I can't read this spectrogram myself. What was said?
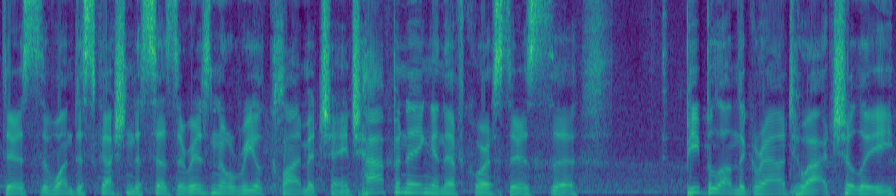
There's the one discussion that says there is no real climate change happening, and of course, there's the people on the ground who actually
